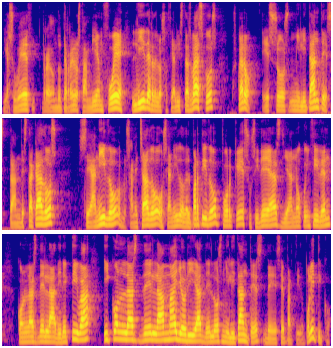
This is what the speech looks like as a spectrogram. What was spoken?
y a su vez Redondo Terreros también fue líder de los socialistas vascos, pues claro, esos militantes tan destacados se han ido, los han echado o se han ido del partido porque sus ideas ya no coinciden con las de la directiva y con las de la mayoría de los militantes de ese partido político.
